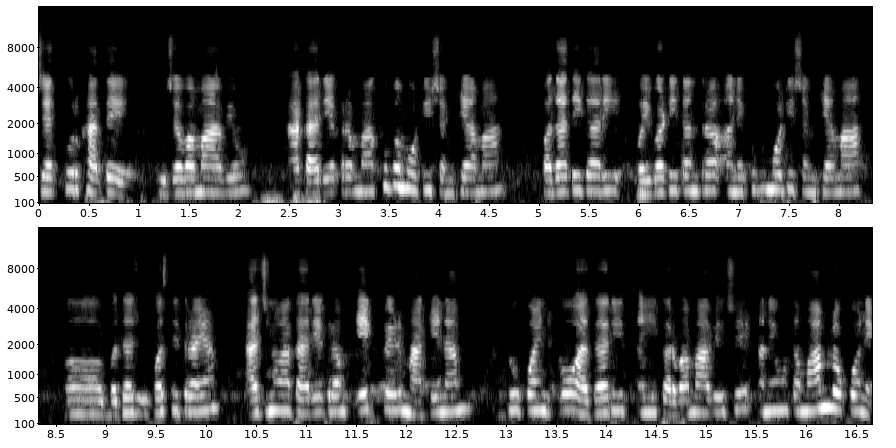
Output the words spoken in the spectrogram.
જેતપુર ખાતે ઉજવવામાં આવ્યો. આ કાર્યક્રમમાં ખૂબ મોટી સંખ્યામાં પદાધિકારી, વહીવટીતંત્ર અને ખૂબ મોટી સંખ્યામાં બધા જ ઉપસ્થિત રહ્યા. આજનો આ કાર્યક્રમ એક પેડ માકે નામ ટુ પોઈન્ટ ઓ આધારિત અહીં કરવામાં આવ્યો છે અને હું તમામ લોકોને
